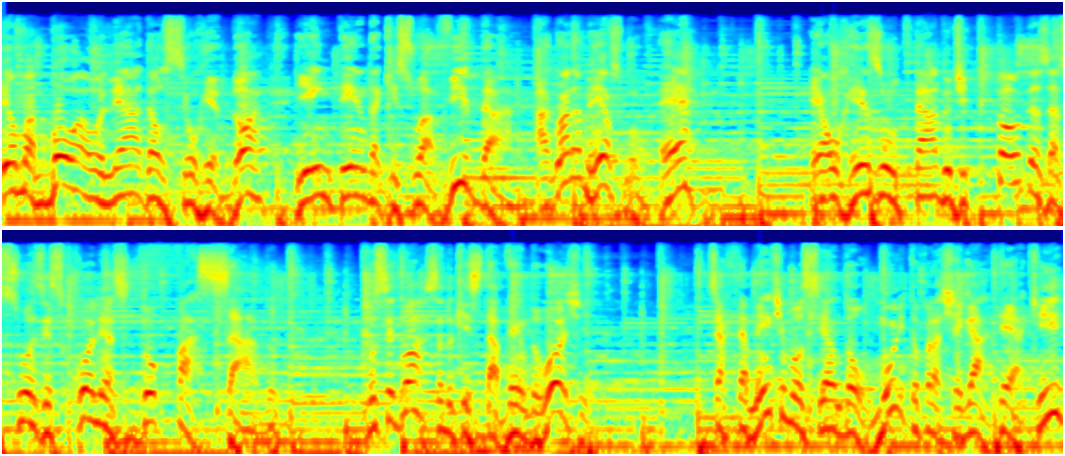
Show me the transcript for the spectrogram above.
Dê uma boa olhada ao seu redor e entenda que sua vida, agora mesmo, é é o resultado de todas as suas escolhas do passado. Você gosta do que está vendo hoje? Certamente você andou muito para chegar até aqui.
